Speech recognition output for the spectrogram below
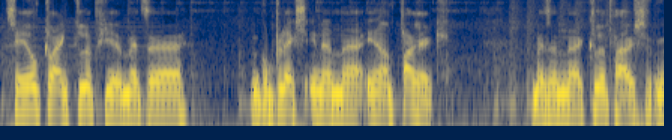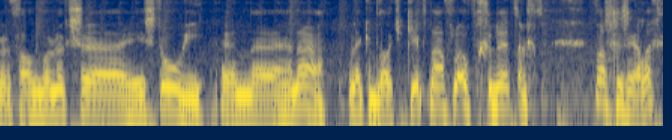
Het is een heel klein clubje met een complex in een, in een park met een clubhuis van Molukse historie. En nou, lekker broodje kip na afloop genuttigd. Was gezellig.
